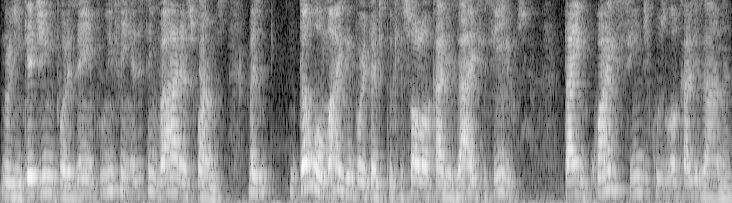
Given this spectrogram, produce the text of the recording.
no LinkedIn, por exemplo, enfim, existem várias tá. formas. Mas tão ou mais importante do que só localizar esses síndicos, está em quais síndicos localizar, né?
